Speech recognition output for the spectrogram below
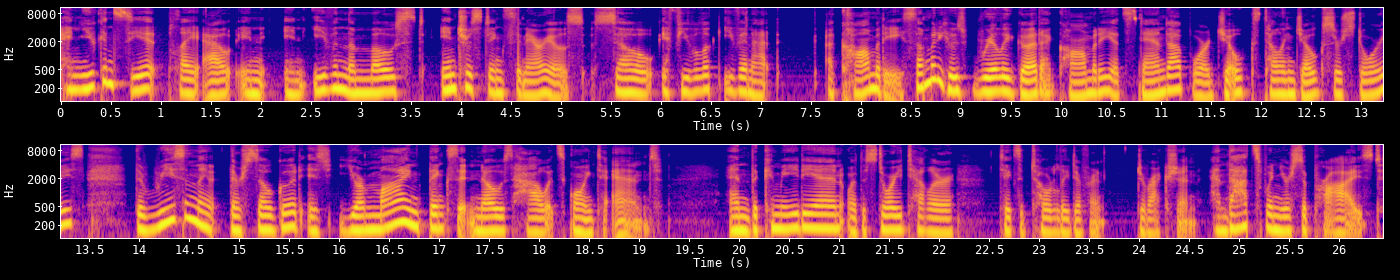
And you can see it play out in, in even the most interesting scenarios. So if you look even at a comedy, somebody who's really good at comedy, at stand up or jokes, telling jokes or stories, the reason they, they're so good is your mind thinks it knows how it's going to end. And the comedian or the storyteller takes a totally different direction. And that's when you're surprised.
